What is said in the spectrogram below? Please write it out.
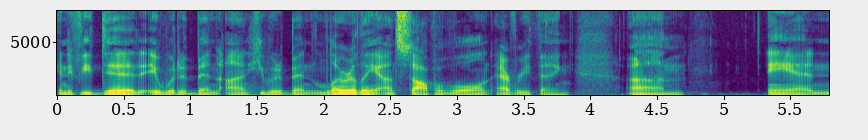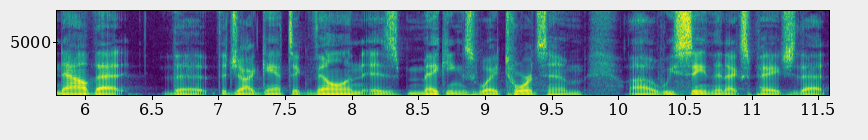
And if he did, it would have been un, he would have been literally unstoppable and everything. Um, and now that the the gigantic villain is making his way towards him, uh, we see in the next page that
